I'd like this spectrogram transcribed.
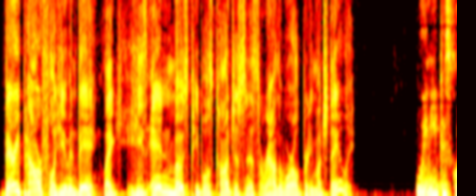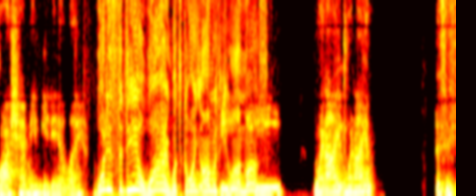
very powerful human being. Like he's in most people's consciousness around the world pretty much daily. We need to squash him immediately. What is the deal? Why? What's going on with He- Elon Musk? he- when I when I this is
